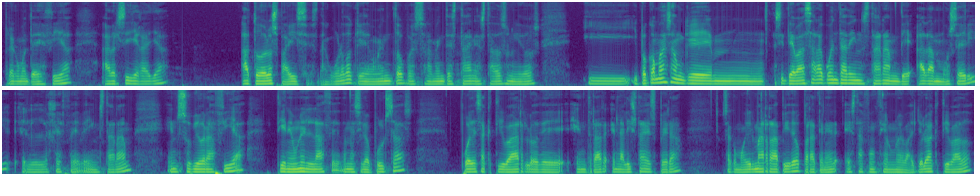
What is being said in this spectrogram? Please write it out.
Pero como te decía, a ver si llega ya a todos los países, ¿de acuerdo? Que de momento pues solamente está en Estados Unidos y, poco más, aunque mm, si te vas a la cuenta de Instagram de Adam Mosseri, el jefe de Instagram, en su biografía tiene un enlace donde si lo pulsas puedes activar lo de entrar en la lista de espera, o sea, como ir más rápido para tener esta función nueva. Yo lo he activado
